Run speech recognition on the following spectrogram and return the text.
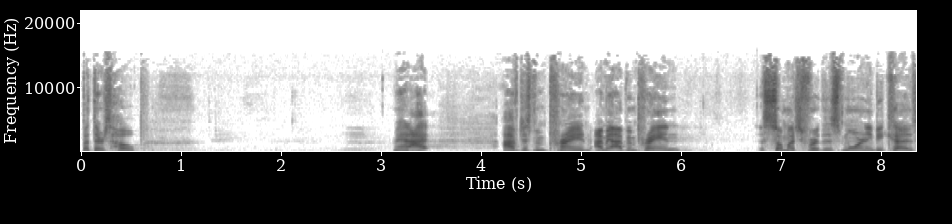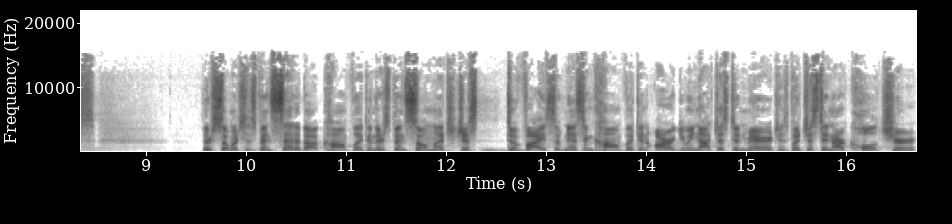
But there's hope. Man, I, I've just been praying. I mean, I've been praying so much for this morning because there's so much that's been said about conflict, and there's been so much just divisiveness and conflict and arguing, not just in marriages, but just in our culture.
